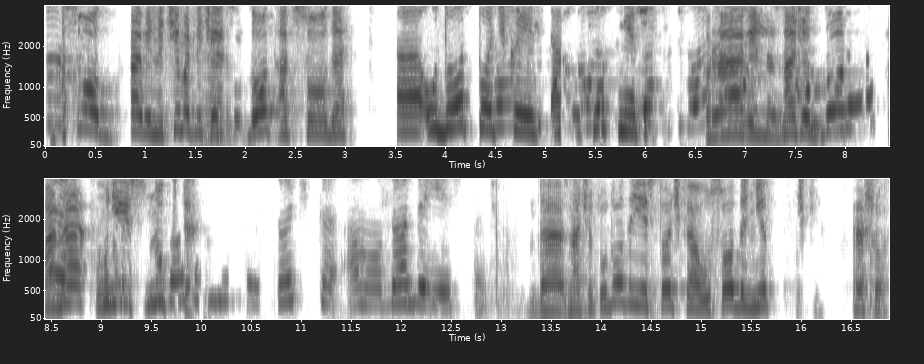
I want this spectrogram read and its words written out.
На сод. Правильно. Чем отличается дот от сода? А, У дот точка есть, а у сот нету. Правильно. Значит, дот, она, у нее есть нукта. Точка, а у дода есть точка. Да, значит, у дода есть точка, а у сода нет точки. Хорошо.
